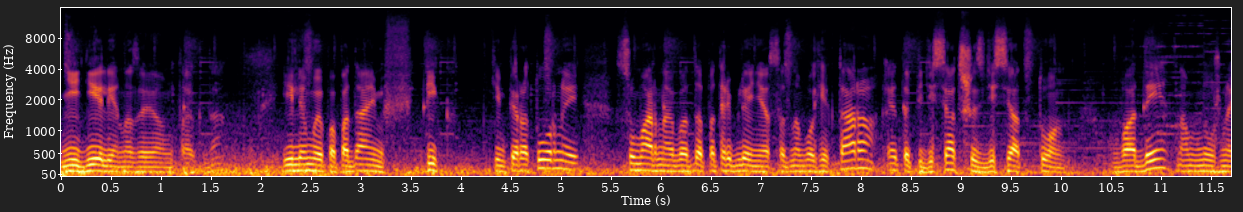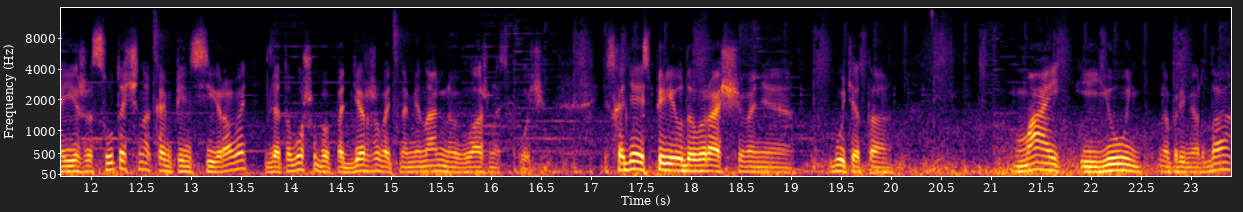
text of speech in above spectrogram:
недели, назовем так, да, или мы попадаем в пик температурный, суммарное водопотребление с одного гектара – это 50-60 тонн воды нам нужно ежесуточно компенсировать для того, чтобы поддерживать номинальную влажность почвы. Исходя из периода выращивания, будь это май, июнь, например, да,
